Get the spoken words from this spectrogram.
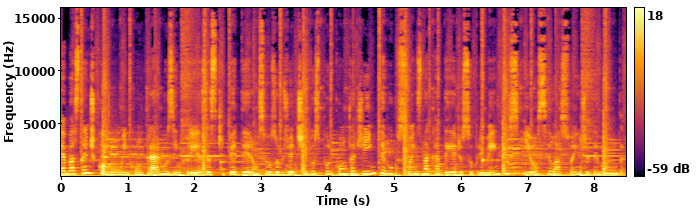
É bastante comum encontrarmos empresas que perderam seus objetivos por conta de interrupções na cadeia de suprimentos e oscilações de demanda.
